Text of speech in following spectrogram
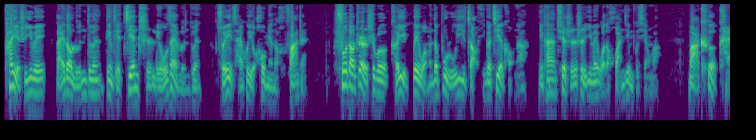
它也是因为。来到伦敦，并且坚持留在伦敦，所以才会有后面的发展。说到这儿，是不是可以为我们的不如意找一个借口呢？你看，确实是因为我的环境不行嘛。马克·凯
